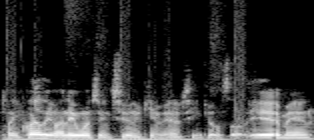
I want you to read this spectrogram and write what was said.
Playing quietly on A1 Team 2 and came empty and killed. Yeah, man.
